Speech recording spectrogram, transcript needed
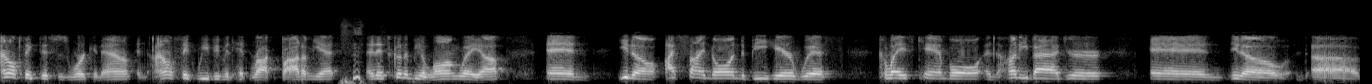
I don't think this is working out, and I don't think we've even hit rock bottom yet, and it's going to be a long way up. And you know, I signed on to be here with Calais Campbell and the Honey Badger, and you know, uh,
